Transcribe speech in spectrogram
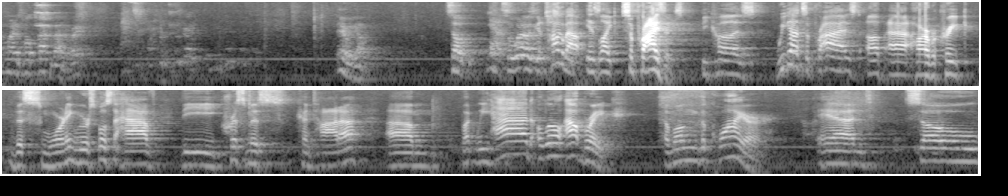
I might as well talk about it, right? There we go. So, yeah, so what I was going to talk about is like surprises because we got surprised up at Harbor Creek this morning. We were supposed to have the Christmas cantata, um, but we had a little outbreak among the choir. And so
